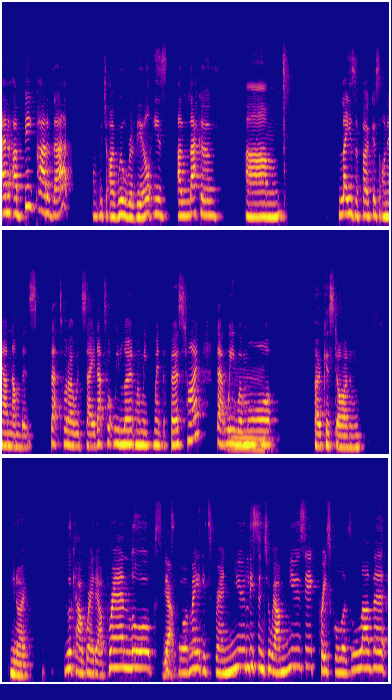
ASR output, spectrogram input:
and a big part of that, which I will reveal, is a lack of um, laser focus on our numbers. That's what I would say. That's what we learned when we went the first time. That we were more focused on, you know, look how great our brand looks. Yeah. It's, so amazing. it's brand new. Listen to our music. Preschoolers love it.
